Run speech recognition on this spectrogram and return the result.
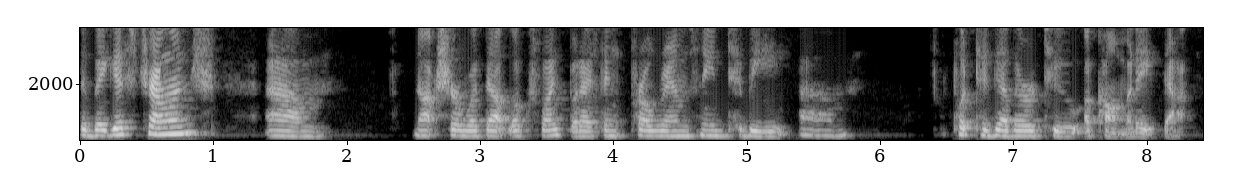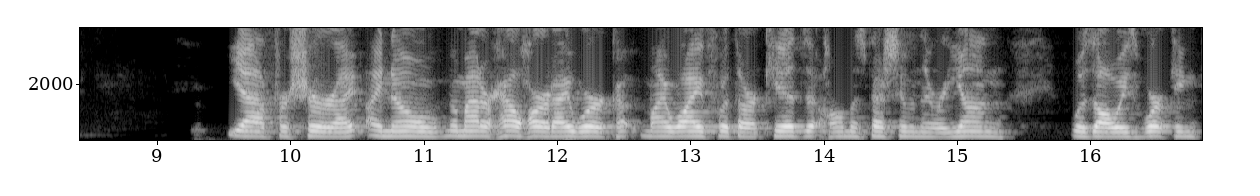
the biggest challenge. Um, not sure what that looks like, but I think programs need to be um, put together to accommodate that. Yeah, for sure. I, I know no matter how hard I work, my wife with our kids at home, especially when they were young, was always working.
